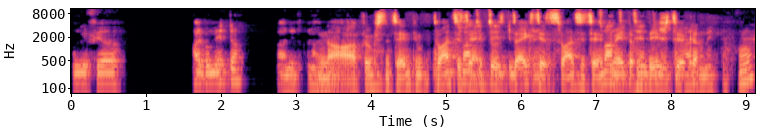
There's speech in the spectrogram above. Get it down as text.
ungefähr halber Meter. Ah, nicht Na, 15 Zentimeter, 20 20 Zentimeter. Du zeigst jetzt 20 Zentimeter vom Tisch circa. Mhm.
